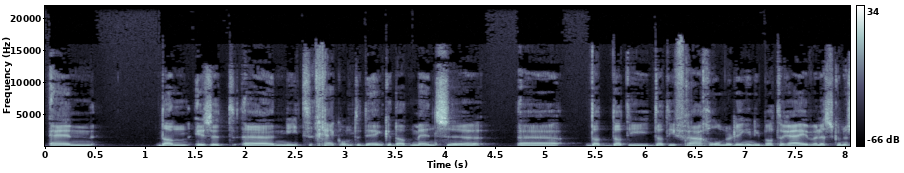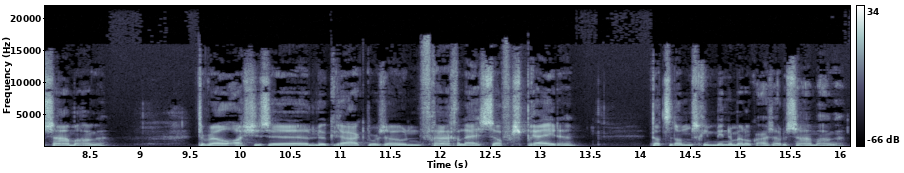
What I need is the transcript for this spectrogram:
En dan is het uh, niet gek om te denken dat mensen. Uh, dat, dat, die, dat die vragen onderling in die batterijen wel eens kunnen samenhangen. Terwijl als je ze lukraak door zo'n vragenlijst zou verspreiden, dat ze dan misschien minder met elkaar zouden samenhangen.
